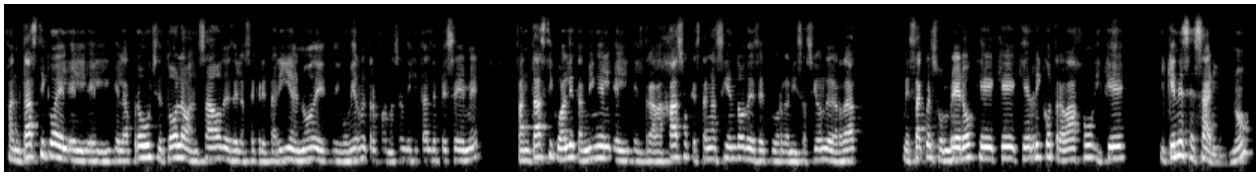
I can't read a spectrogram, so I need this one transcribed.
Fantástico el, el, el, approach de todo el avanzado desde la Secretaría ¿no? de, de Gobierno y Transformación Digital de PCM fantástico, Ale, también el, trabajazo que están haciendo desde tu organización, de verdad, me saco el sombrero, qué, qué, qué rico trabajo y qué, y qué necesario, ¿no?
